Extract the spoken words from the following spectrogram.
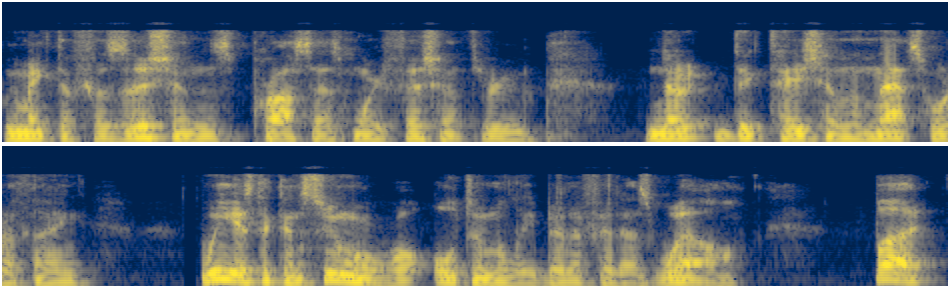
we make the physicians process more efficient through note dictation and that sort of thing, we as the consumer will ultimately benefit as well. But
